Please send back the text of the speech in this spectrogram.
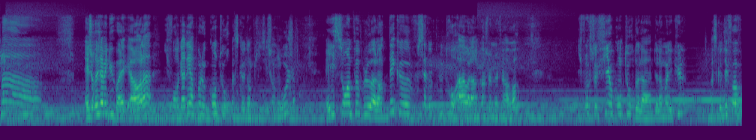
pas Et j'aurais jamais dû. Voilà. Et alors là, il faut regarder un peu le contour. Parce que donc, ils sont rouges. Et ils sont un peu bleus. Alors dès que vous savez plus trop... Ah voilà, encore je vais me le faire avoir. Il faut se fier au contour de la, de la molécule. Parce que des fois, vous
